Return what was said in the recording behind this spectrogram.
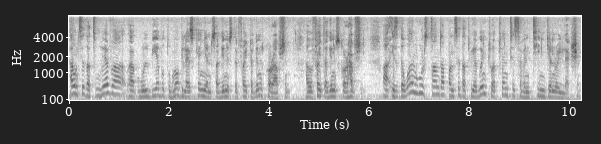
I would say that whoever uh, will be able to mobilize Kenyans against the fight against corruption, our fight against corruption, is the one who will stand up and say that we are going to a 2017 general election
